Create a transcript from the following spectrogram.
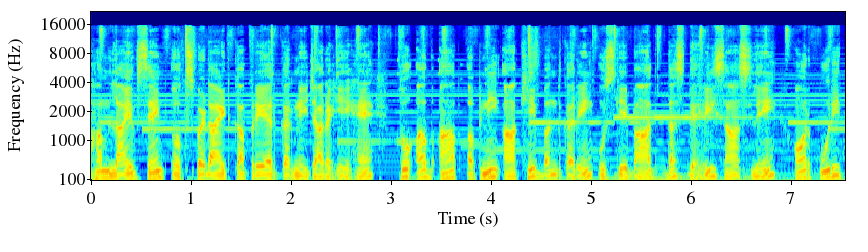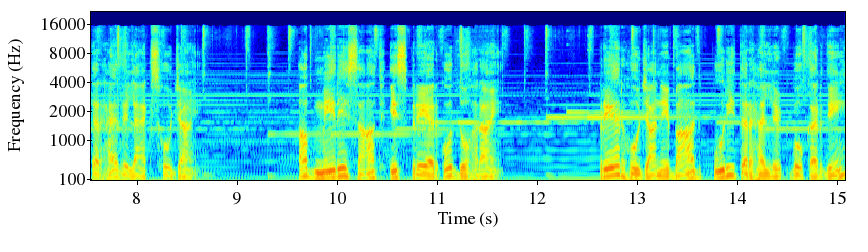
हम लाइव सेंट ऑक्सपर्डाइट का प्रेयर करने जा रहे हैं तो अब आप अपनी आँखें बंद करें, उसके बाद 10 गहरी सांस लें और पूरी तरह रिलैक्स हो जाएँ। अब मेरे साथ इस प्रेयर को दोहराएँ। प्रेयर हो जाने बाद पूरी तरह लिट गो कर दें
